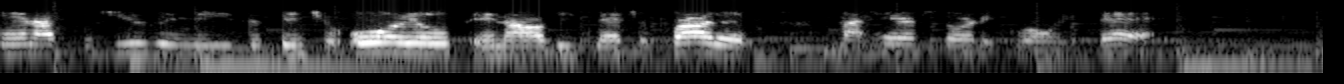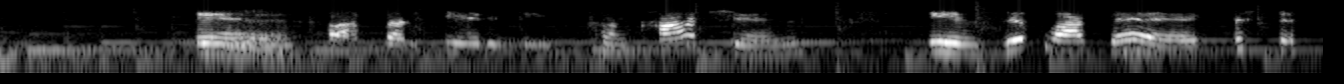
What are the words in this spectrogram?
and I was using these essential oils and all these natural products, my hair started growing back. And yeah. I started getting these concoctions in Ziploc bags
